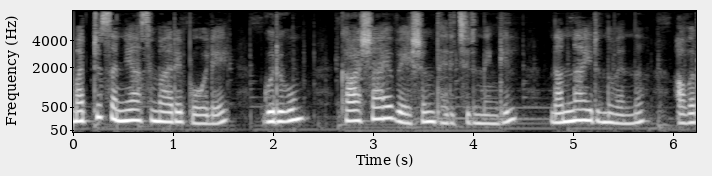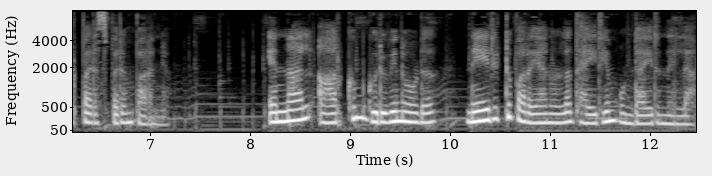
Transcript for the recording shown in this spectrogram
മറ്റു സന്യാസിമാരെ പോലെ ഗുരുവും കാഷായ വേഷം ധരിച്ചിരുന്നെങ്കിൽ നന്നായിരുന്നുവെന്ന് അവർ പരസ്പരം പറഞ്ഞു. എന്നാൽ ആർക്കും ഗുരുവിനോട് നേരിട്ടു പറയാനുള്ള ധൈര്യം ഉണ്ടായിരുന്നില്ല.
